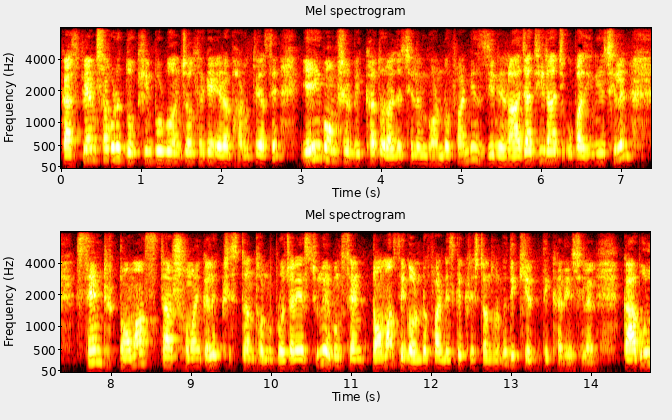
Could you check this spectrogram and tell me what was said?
কাস্পিয়ান সাগরের দক্ষিণ পূর্ব অঞ্চল থেকে এরা ভারতে আসে। এই বংশের বিখ্যাত রাজা ছিলেন গন্ডফার্নিস যিনি রাজাধিরাজ উপাধি নিয়েছিলেন। সেন্ট টমাস তার সময়কালে খ্রিস্টান ধর্ম প্রচারে এসেছিল এবং সেন্ট টমাস এই গন্ড ফার্নিসকে খ্রিস্টান ধর্মে দীক্ষা দীক্ষা দিয়েছিলেন। কাবুল,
